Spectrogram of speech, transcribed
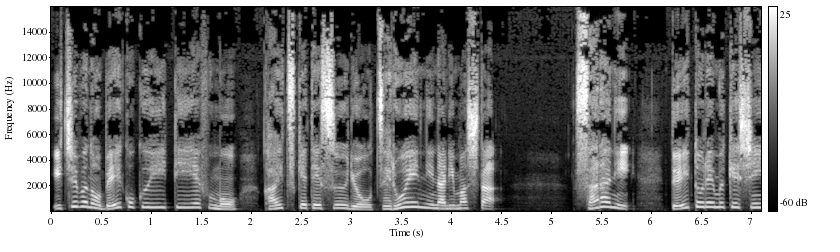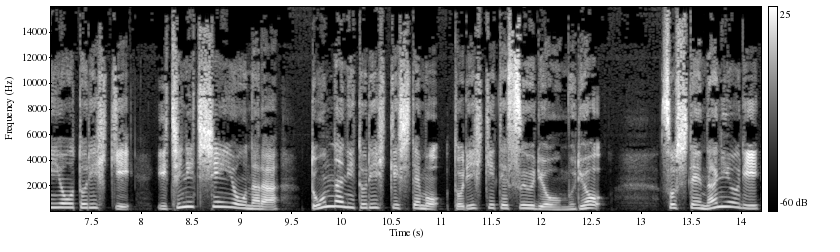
一部の米国 ETF も買い付け手数料0円になりました。さらに、デイトレ向け信用取引、1日信用なら、どんなに取引しても取引手数料無料。そして何より、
